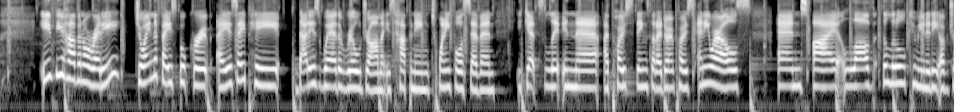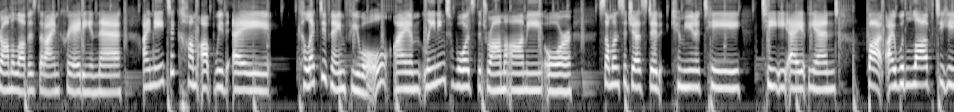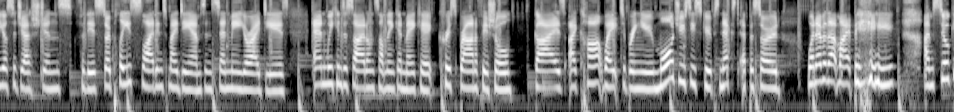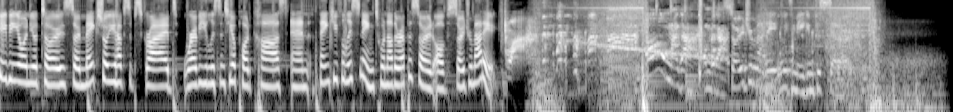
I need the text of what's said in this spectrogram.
If you haven't already, join the Facebook group ASAP. That is where the real drama is happening 24 7. It gets lit in there. I post things that I don't post anywhere else. And I love the little community of drama lovers that I'm creating in there. I need to come up with a collective name for you all. I am leaning towards the drama army, or someone suggested community, TEA at the end. But I would love to hear your suggestions for this. So please slide into my DMs and send me your ideas, and we can decide on something and make it Chris Brown official. Guys, I can't wait to bring you more juicy scoops next episode, whenever that might be. I'm still keeping you on your toes, so make sure you have subscribed wherever you listen to your podcast. And thank you for listening to another episode of So Dramatic. Oh my god, oh my god. So dramatic with Megan Pustetto.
